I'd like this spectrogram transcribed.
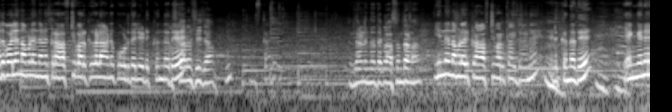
അതുപോലെ നമ്മൾ എന്താണ് ക്രാഫ്റ്റ് വർക്കുകളാണ് കൂടുതൽ എടുക്കുന്നത്. എന്താണ് ഇന്നത്തെ ക്ലാസ് എന്താണ്? ഇന്ന് നമ്മളൊരു ക്രാഫ്റ്റ് വർക്കായിട്ടാണ് എടുക്കുന്നത്. എങ്ങനെ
